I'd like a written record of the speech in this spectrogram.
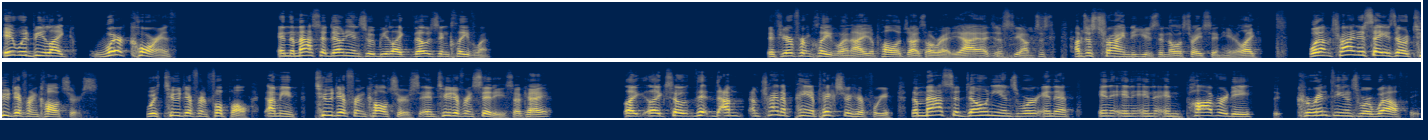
It would be like, we're Corinth, and the Macedonians would be like those in Cleveland. If you're from Cleveland, I apologize already. I, I just, you know, I'm just, I'm just trying to use an illustration here. Like, what I'm trying to say is there are two different cultures with two different football. I mean, two different cultures and two different cities, okay? Like, like so th- I'm, I'm trying to paint a picture here for you. The Macedonians were in, a, in, in, in, in poverty, the Corinthians were wealthy.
